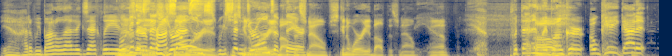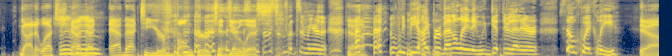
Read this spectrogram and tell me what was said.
Yeah, how do we bottle that exactly? We're Is gonna send process? drones. We send drones up there. Now. She's going to worry about this now. yeah. Yeah. Put that in my Oh. bunker. Okay, got it. Got it, Lex. Mm-hmm. Add that. Add that to your bunker to do list. Put some air there. Yeah. We'd be hyperventilating. We'd get through that air so quickly. Yeah.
